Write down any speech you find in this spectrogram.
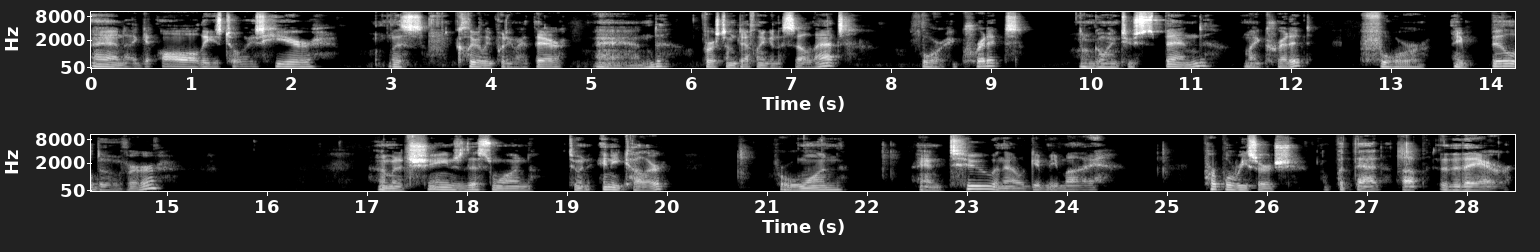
And I get all these toys here. This clearly putting right there. And first I'm definitely going to sell that for a credit. I'm going to spend my credit for a build over I'm going to change this one to an any color for one and two, and that'll give me my purple research. I'll put that up there.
